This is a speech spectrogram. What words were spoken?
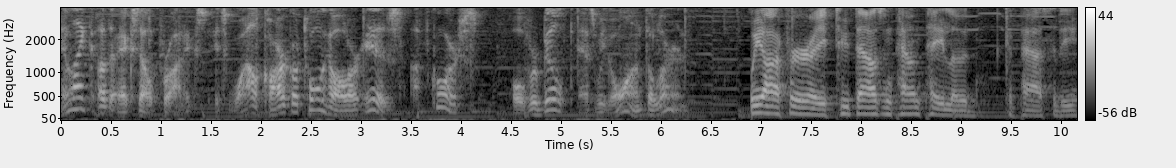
And like other Excel products, its wild cargo toy hauler is, of course, overbuilt as we go on to learn. We offer a 2,000 pound payload capacity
